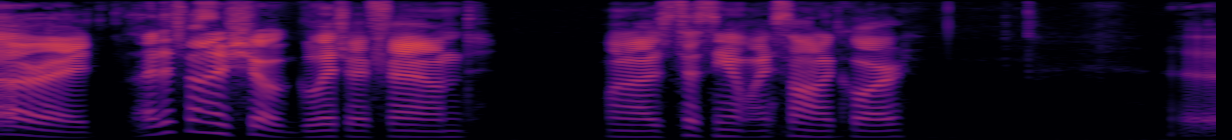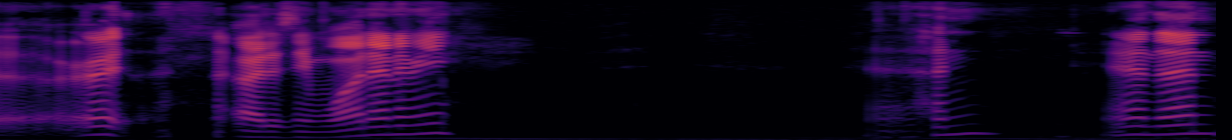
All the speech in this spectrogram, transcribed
Alright, I just want to show a glitch I found when I was testing out my Sonicor. Uh, Alright, I just need one enemy. And, and then,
